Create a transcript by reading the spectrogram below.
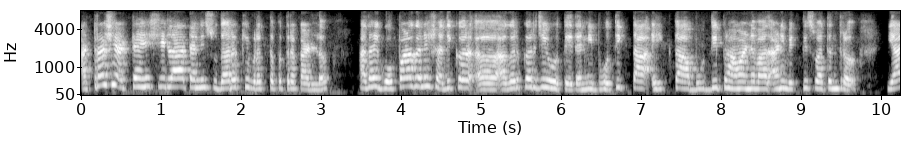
अठराशे अठ्ठ्याऐंशी ला त्यांनी सुधारक हे वृत्तपत्र काढलं. आता हे गोपाळ गणेश अधिकर आगरकर जे होते त्यांनी भौतिकता एकता बुद्धी प्रामाण्यवाद आणि व्यक्ती स्वातंत्र्य या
